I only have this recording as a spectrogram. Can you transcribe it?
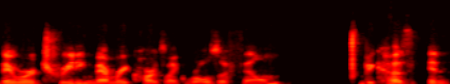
they were treating memory cards like rolls of film because in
